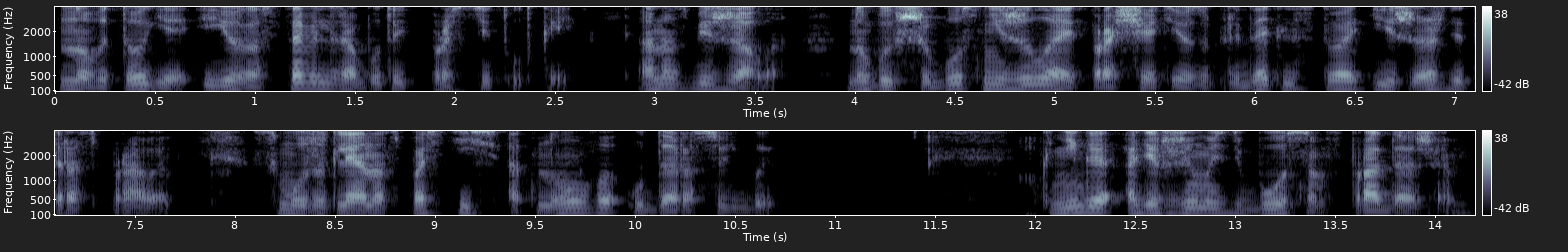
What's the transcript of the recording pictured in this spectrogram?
но в итоге ее заставили работать проституткой. Она сбежала, но бывший босс не желает прощать ее за предательство и жаждет расправы. Сможет ли она спастись от нового удара судьбы? Книга «Одержимость боссом» в продаже.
